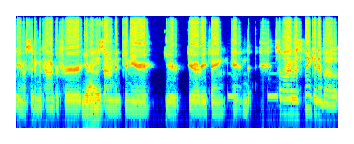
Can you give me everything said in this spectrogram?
you know, cinematographer. You're the sound engineer. You're you're everything. And so I was thinking about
